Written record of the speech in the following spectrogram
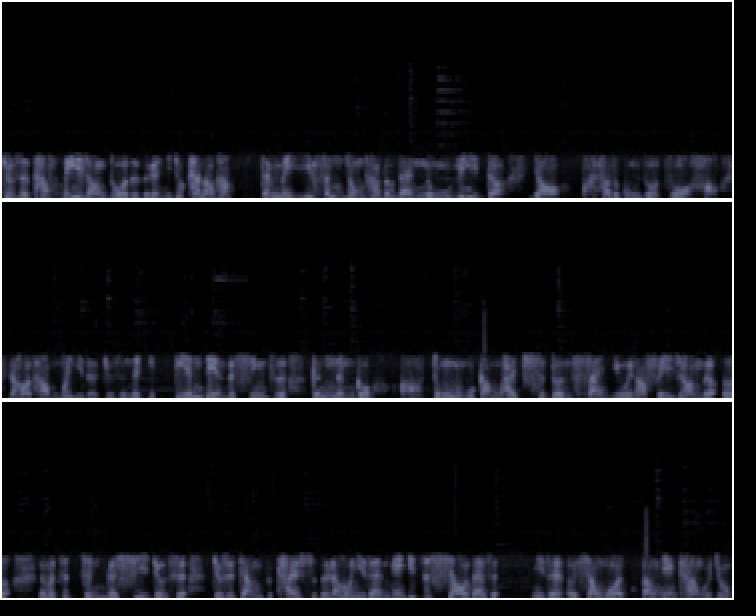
就是他非常多的这个，你就看到他。在每一分钟，他都在努力的要把他的工作做好，然后他为的就是那一点点的薪资跟能够啊中午赶快吃顿饭，因为他非常的饿。那么这整个戏就是就是这样子开始的。然后你在那边一直笑，但是你在像我当年看，我就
